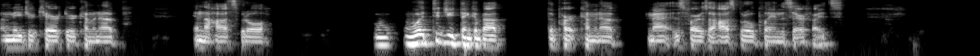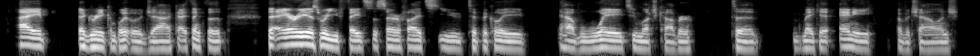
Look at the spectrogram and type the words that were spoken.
a major character coming up in the hospital. What did you think about the part coming up, Matt, as far as the hospital playing the Seraphites? I agree completely with Jack. I think the the areas where you face the Seraphites, you typically have way too much cover to make it any of a challenge.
